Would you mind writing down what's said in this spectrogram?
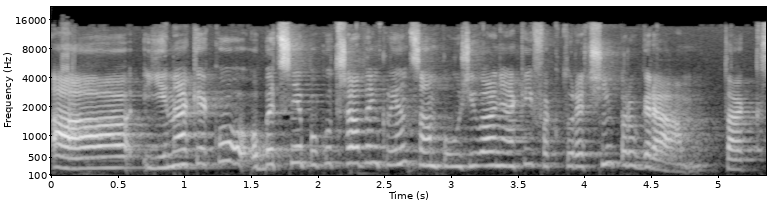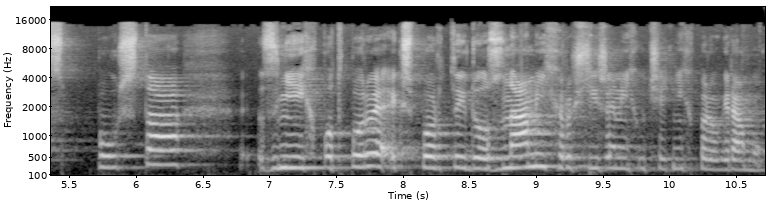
A jinak jako obecně, pokud třeba ten klient sám používá nějaký fakturační program, tak spousta z nich podporuje exporty do známých rozšířených účetních programů.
